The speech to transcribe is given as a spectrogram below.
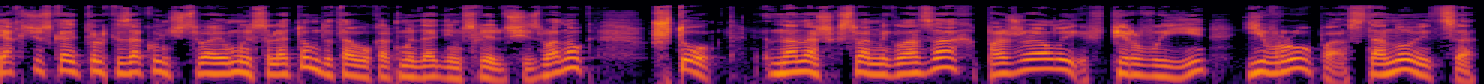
Я хочу сказать, только закончить свою мысль о том, до того, как мы дадим следующий звонок, что на наших с вами глазах, пожалуй, впервые Европа становится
